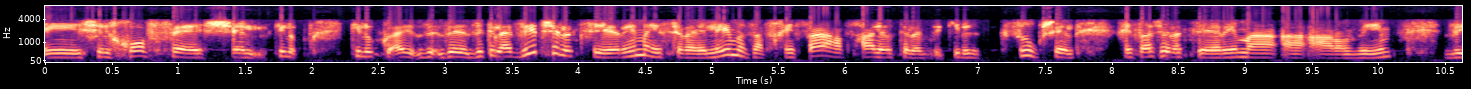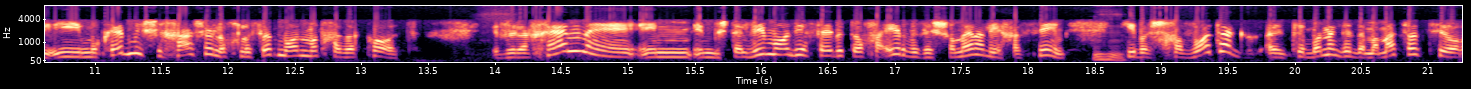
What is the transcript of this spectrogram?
אה, של חופש, של כאילו, כאילו זה, זה, זה תל אביב של הצעירים הישראלים, אז חיפה הפכה להיות תל אביב, כאילו סוג של חיפה של הצעירים הערבים, והיא מוקד משיכה של אוכלוסיות מאוד מאוד חזקות. ולכן אה, הם, הם משתלבים מאוד יפה בתוך העיר, וזה שומר על יחסים. Mm-hmm. כי בשכבות, בוא נגיד, המעמד סוציו,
